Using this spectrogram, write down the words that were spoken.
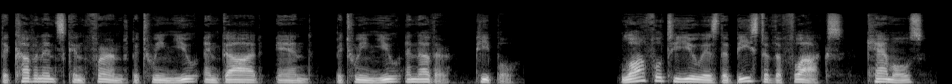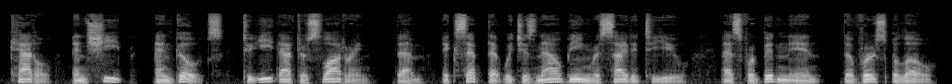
the covenants confirmed between you and God and, between you and other, people. Lawful to you is the beast of the flocks, camels, cattle, and sheep, and goats, to eat after slaughtering them, except that which is now being recited to you, as forbidden in, the verse below,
